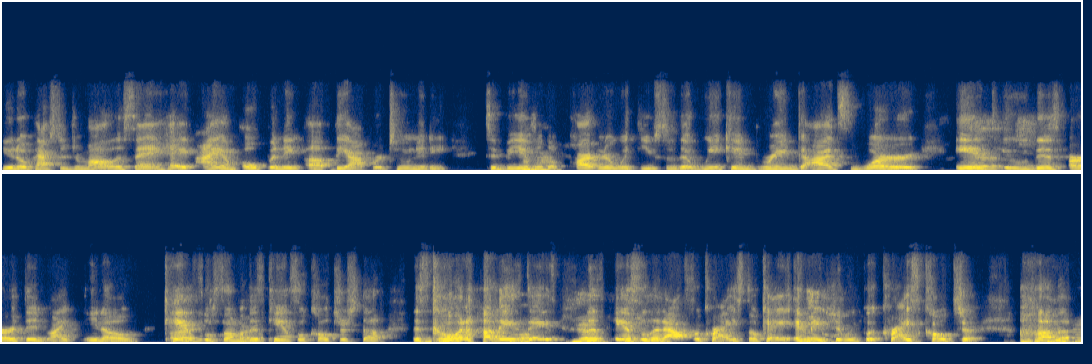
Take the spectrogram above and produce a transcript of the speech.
you know, Pastor Jamal is saying, Hey, I am opening up the opportunity to be able mm-hmm. to partner with you so that we can bring God's word into yes. this earth and like, you know, cancel right. some right. of this cancel culture stuff that's going on these days. Yeah. Let's cancel it out for Christ, okay? And make sure we put Christ culture on the mm-hmm.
